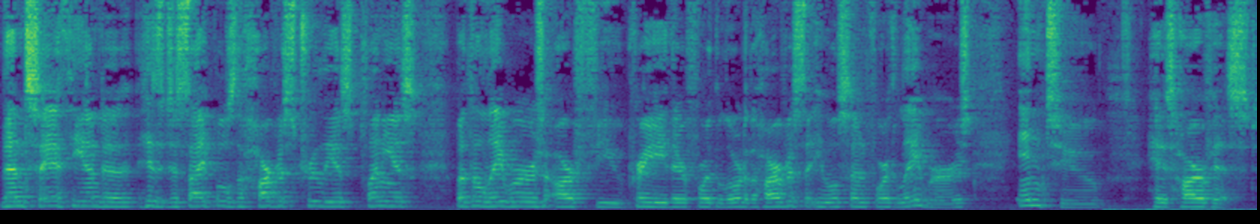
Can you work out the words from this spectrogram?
Then saith he unto his disciples, The harvest truly is plenteous, but the laborers are few. Pray ye therefore the Lord of the harvest that he will send forth laborers into his harvest.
